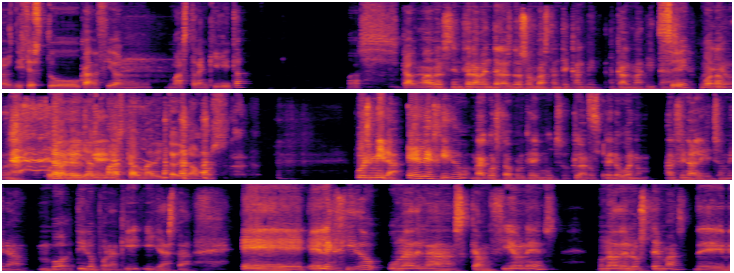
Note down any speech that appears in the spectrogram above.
¿Nos dices tu canción más tranquilita? Más calmada. A ver, sinceramente las dos son bastante calmaditas. Sí, bueno, pues la que ya es más calmadita, digamos. Pues mira, he elegido, me ha costado porque hay mucho, claro, pero bueno, al final he dicho, mira, tiro por aquí y ya está. Eh, he elegido una de las canciones, uno de los temas de,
